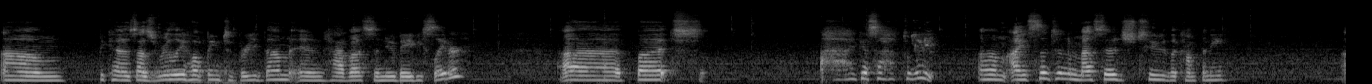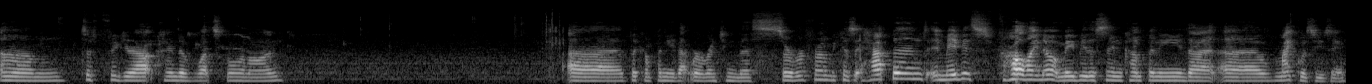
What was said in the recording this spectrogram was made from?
Um, because I was really hoping to breed them and have us a new baby Slater. Uh, but I guess I have to wait. Um, I sent in a message to the company um, to figure out kind of what's going on. Uh, the company that we're renting this server from because it happened, and maybe it's, for all I know, it may be the same company that uh, Mike was using.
